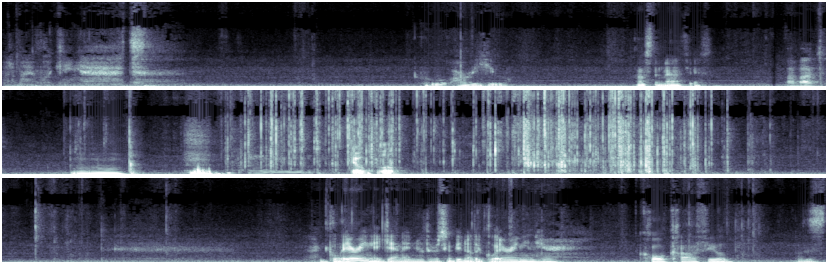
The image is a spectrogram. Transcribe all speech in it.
What am I looking at? Who are you? Auston Matthews. Five bucks? Mm. Doubtful. Glaring again. I knew there was going to be another glaring in here. Cole Caufield. There's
